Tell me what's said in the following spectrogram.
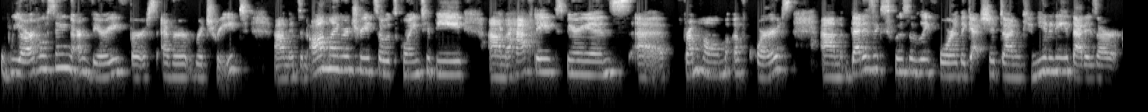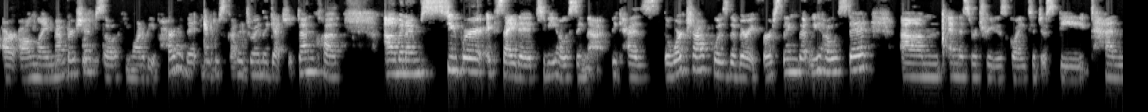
we are hosting our very first ever retreat. Um, it's an online retreat, so it's going to be um, a half day experience. Uh, from home, of course. Um, that is exclusively for the Get Shit Done community. That is our, our online membership. So if you want to be a part of it, you just got to join the Get Shit Done Club. Um, and I'm super excited to be hosting that because the workshop was the very first thing that we hosted. Um, and this retreat is going to just be 10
